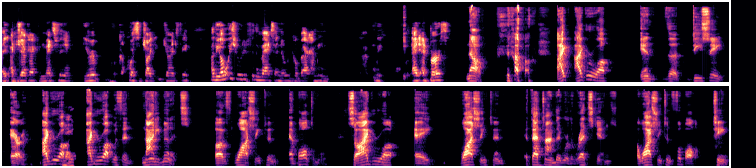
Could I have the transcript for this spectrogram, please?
a, a gigantic Mets fan. You're, of course, a giant Giants fan. Have you always rooted for the Mets? I know we go back. I mean, we at, at birth. No, no. I I grew up in the D.C. area. I grew up. Right. I grew up within 90 minutes of Washington and Baltimore. So I grew up a Washington. At that time, they were the Redskins, a Washington football team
